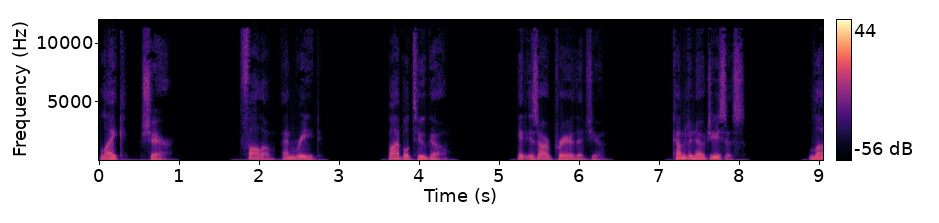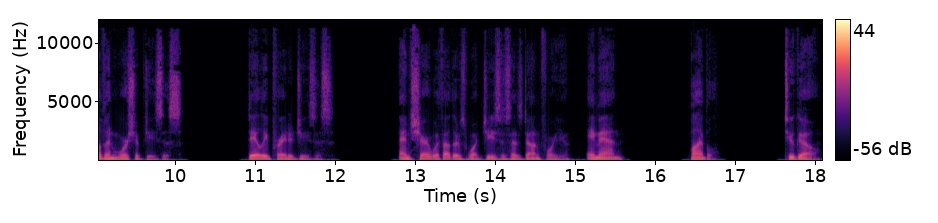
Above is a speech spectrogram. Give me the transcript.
Like, share, follow, and read. Bible to go. It is our prayer that you come to know Jesus, love and worship Jesus, daily pray to Jesus and share with others what Jesus has done for you. Amen. Bible. To go.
